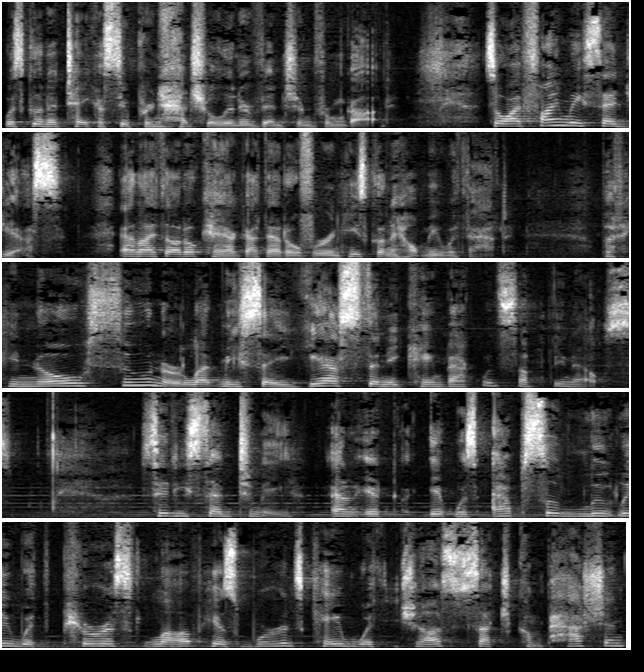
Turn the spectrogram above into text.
was going to take a supernatural intervention from God. So I finally said yes. And I thought, okay, I got that over and he's going to help me with that. But he no sooner let me say yes than he came back with something else. He said to me, and it, it was absolutely with purest love. His words came with just such compassion.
